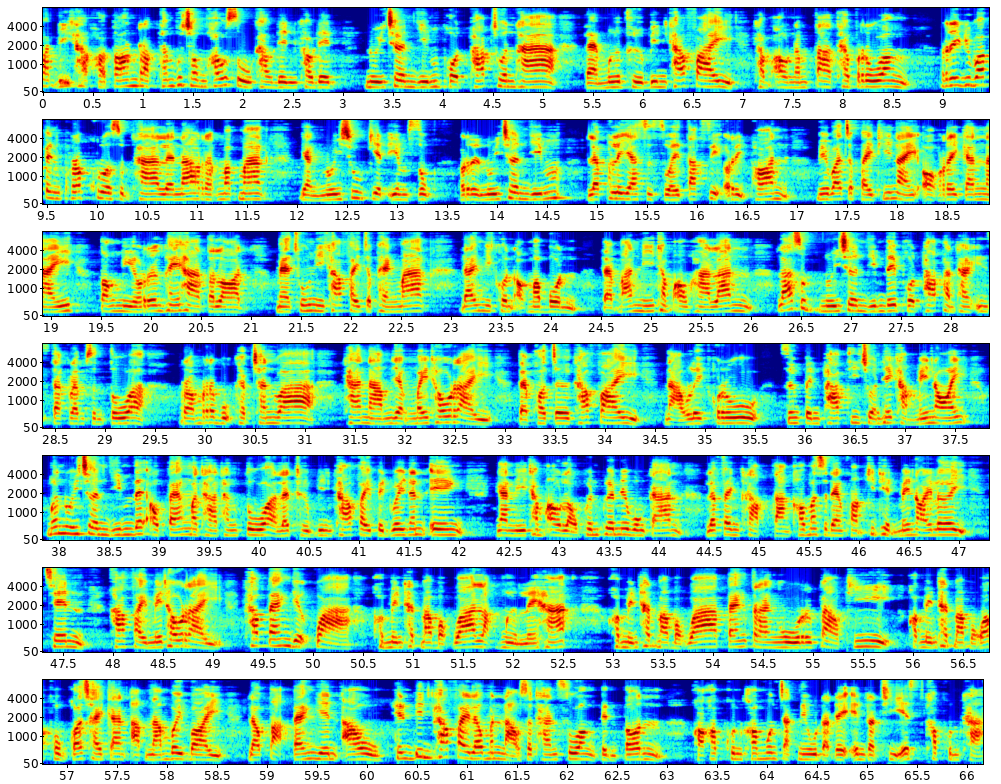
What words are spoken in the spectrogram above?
วัสดีค่ะ ขอต้อนรับท่านผู้ชมเข้าสู่ข่าวเด่นข่าวเด็ด หนุยเชิญยิ้มโพสต์ภาพชวนฮาแต่มือถือบินค่าไฟทำเอาน้ำตาแทบร่วง เรียกได้ว่าเป็นครอบครัวสุดฮาและน่ารักมาก ๆ อย่างนุ้ยชูเกียรติเอี่ยมสุข หรือนุ้ยเชิญยิ้ม และภรรยาสุดสวยตักสิริพรไม่ว่าจะไปที่ไหนออกรายการไหน ต้องมีเรื่องให้ฮาตลอด แม้ช่วงนี้ค่าไฟจะแพงมาก ได้มีคนออกมาบน่นแต่บ้านนี้ทำเอาฮาลั่นล่าสุดนุ้ยเชิญยิ้มได้โพสต์ภาพผ่านทางอินสตาแกรมส่วนตัว พร้อมระบุแคปชั่นว่า ค่าน้ำยังไม่เท่าไหร่ แต่พอเจอค่าไฟ หนาวเลยครู ซึ่งเป็นภาพที่ชวนให้ขำไม่น้อย เมื่อนุ้ยเชิญยิ้มได้เอาแป้งมาทาทั้งตัว และถือบินค่าไฟไปด้วยนั่นเอง งานนี้ทำเอาเหล่าเพื่อนๆในวงการ และแฟนคลับต่างเข้ามาแสดงความคิดเห็นไม่น้อยเลย เช่น ค่าไฟไม่เท่าไหร่ ค่าแป้งเยอะกว่า คอมเมนต์ถัดมาบอกว่าหลักหมื่นเลยฮะ คอมเมนต์ถัดมาบอกว่าแป้งตรางูหรือเปล่าพี่ คอมเมนต์ถัดมาบอกว่าผมก็ใช้การอาบน้ำบ่อยๆ แล้วปะแป้งเย็นเอา เห็นบินค่าไฟแล้วมันหนาวสะท้านซ่วงเป็นต้น ขอขอบคุณข้อมูลจาก new.in.ts ขอบคุณค่ะ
